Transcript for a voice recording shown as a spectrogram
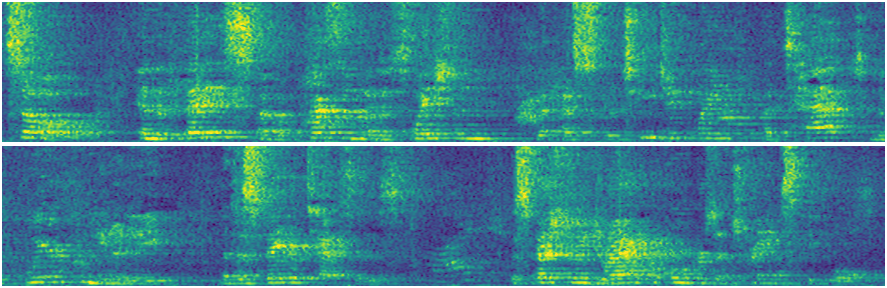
So, in the face of oppressive legislation that has strategically attacked the queer community in the state of Texas, especially drag performers and trans people,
